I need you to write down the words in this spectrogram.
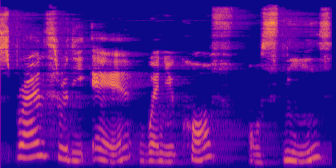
spread through the air when you cough or sneeze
